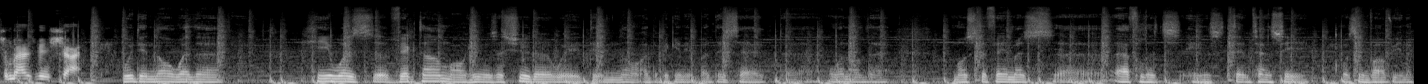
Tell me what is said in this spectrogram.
somebody's been shot. We didn't know whether he was a victim or he was a shooter. We didn't know at the beginning, but they said uh, one of the most famous uh, athletes in Tennessee was involved in a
